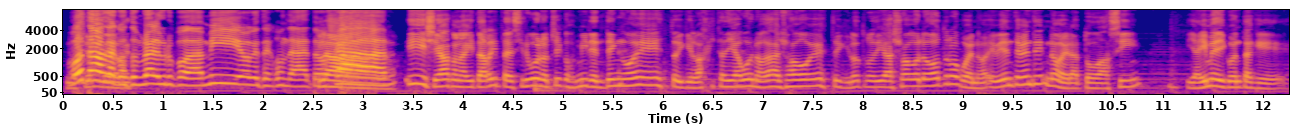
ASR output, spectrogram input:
Vos estabas acostumbrado al grupo de amigos que se juntan a tocar. Claro. Y llegaba con la guitarrita a decir, bueno, chicos, miren, tengo esto, y que el bajista diga, bueno, acá yo hago esto, y que el otro diga, yo hago lo otro. Bueno, evidentemente no era todo así. Y ahí me di cuenta que,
